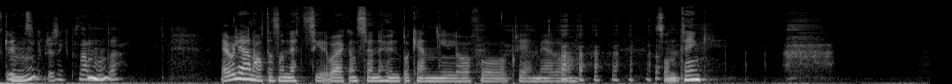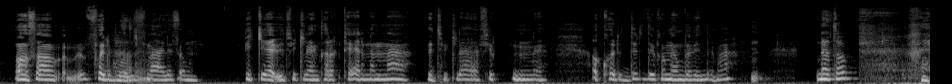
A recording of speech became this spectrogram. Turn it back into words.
Skrivemusikkprosjekt på samme Mhm. måte. Jeg ville gjerne hatt en sånn nettside hvor jeg kan sende hund på kennel og få premier og sånne ting. Og så forberedelsen er liksom ikke utvikle en karakter, men eh, utvikle 14 akkorder du kan jobbe videre med. Nettopp.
